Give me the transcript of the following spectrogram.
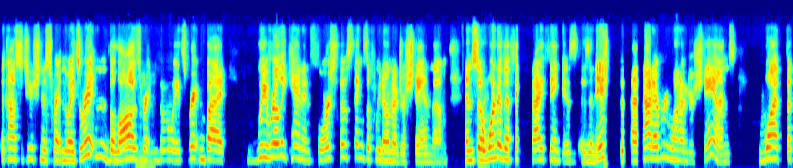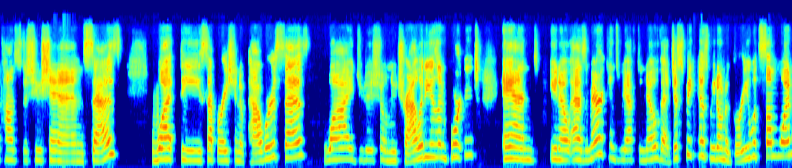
the Constitution is written the way it's written, the law is mm. written the way it's written, but we really can't enforce those things if we don't understand them. And so, right. one of the things that I think is is an issue is that not everyone understands what the Constitution says, what the separation of powers says, why judicial neutrality is important. And, you know, as Americans, we have to know that just because we don't agree with someone,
